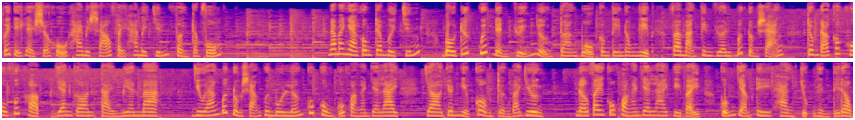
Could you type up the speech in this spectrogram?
với tỷ lệ sở hữu 26,29% vốn. Năm 2019, Bầu Đức quyết định chuyển nhượng toàn bộ công ty nông nghiệp và mảng kinh doanh bất động sản, trong đó có khu phức hợp Yangon tại Myanmar, dự án bất động sản quy mô lớn cuối cùng của Hoàng Anh Gia Lai cho doanh nghiệp của ông Trần Bá Dương. Nợ vay của Hoàng Anh Gia Lai vì vậy cũng giảm đi hàng chục nghìn tỷ đồng.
